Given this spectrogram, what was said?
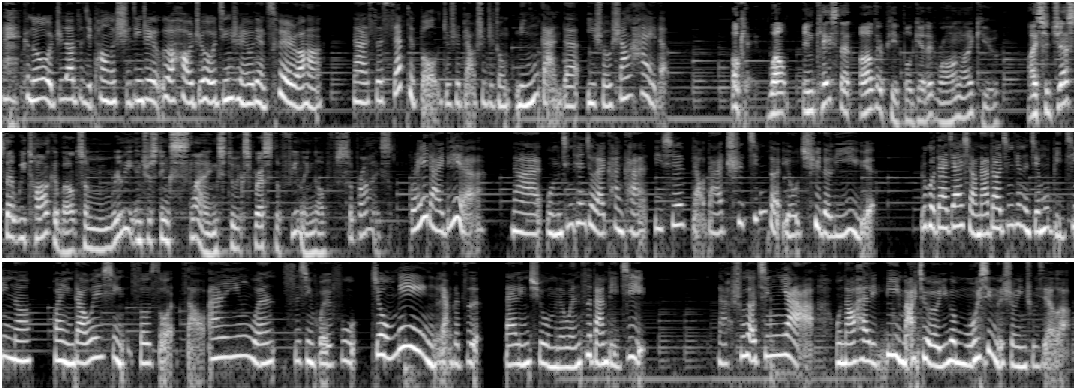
哎，可能我知道自己胖了十斤这个噩耗之后，精神有点脆弱哈。那 susceptible 就是表示这种敏感的、易受伤害的。Okay, well, in case that other people get it wrong like you, I suggest that we talk about some really interesting slangs to express the feeling of surprise. Great idea. 那我们今天就来看看一些表达吃惊的有趣的俚语。如果大家想拿到今天的节目笔记呢，欢迎到微信搜索“早安英文”，私信回复“救命”两个字来领取我们的文字版笔记。那说到惊讶，我脑海里立马就有一个魔性的声音出现了。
